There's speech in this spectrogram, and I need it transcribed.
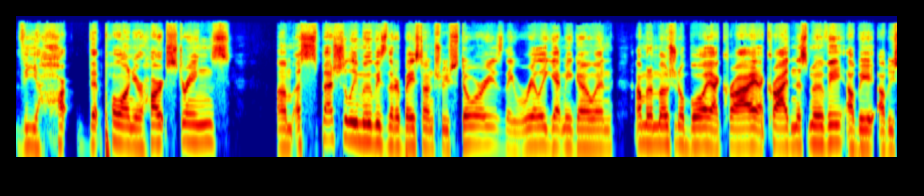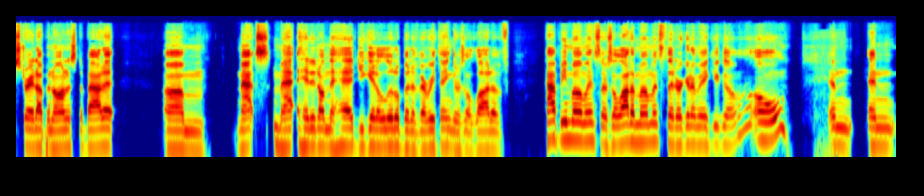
the heart that pull on your heartstrings. Um, especially movies that are based on true stories. They really get me going. I'm an emotional boy. I cry. I cried in this movie. I'll be I'll be straight up and honest about it. Um, Matt's Matt hit it on the head. You get a little bit of everything. There's a lot of happy moments. There's a lot of moments that are gonna make you go, oh, and and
